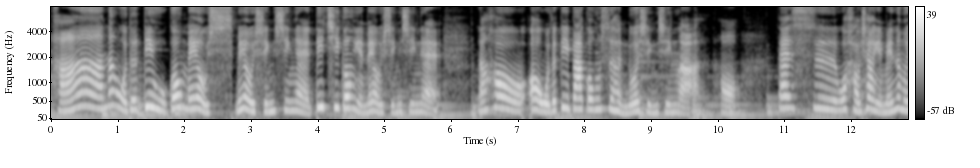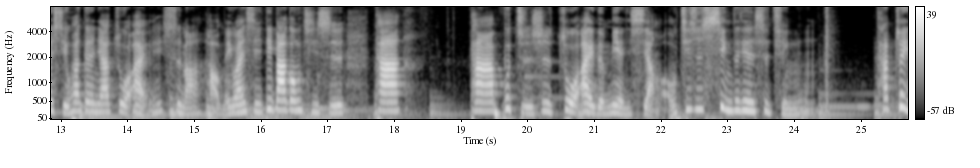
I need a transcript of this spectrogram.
哈，那我的第五宫没有没有行星诶，第七宫也没有行星诶，然后哦，我的第八宫是很多行星啦，哦。但是我好像也没那么喜欢跟人家做爱，诶，是吗？好，没关系。第八宫其实它它不只是做爱的面相哦，其实性这件事情，它最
